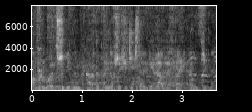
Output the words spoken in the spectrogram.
Ma formułę 3 w jednym na kartę w najnowszej sieci 4G LTE Play. Nic dziwnego,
